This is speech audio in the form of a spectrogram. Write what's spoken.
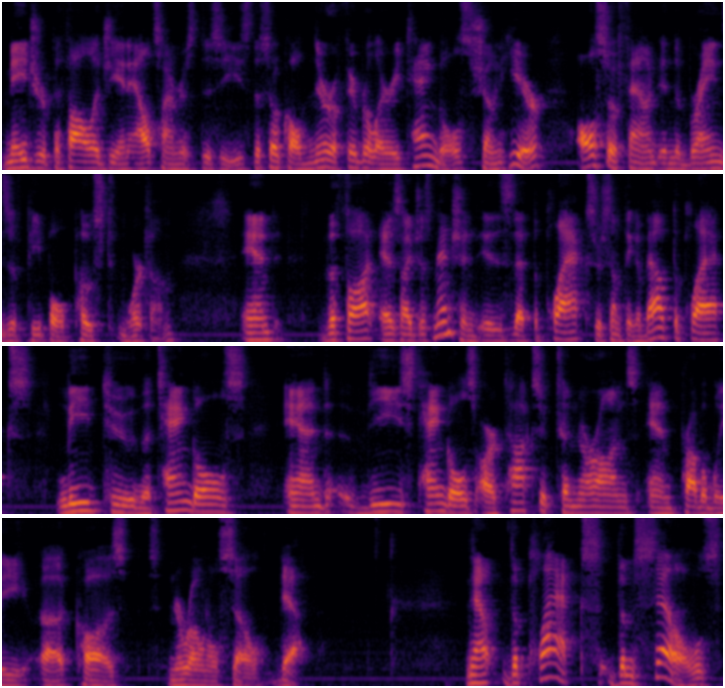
major pathology in Alzheimer's disease, the so called neurofibrillary tangles, shown here, also found in the brains of people post mortem. And the thought, as I just mentioned, is that the plaques or something about the plaques lead to the tangles, and these tangles are toxic to neurons and probably uh, cause neuronal cell death. Now, the plaques themselves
